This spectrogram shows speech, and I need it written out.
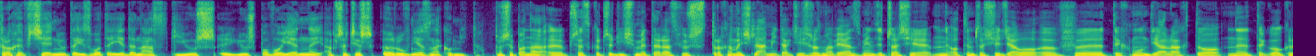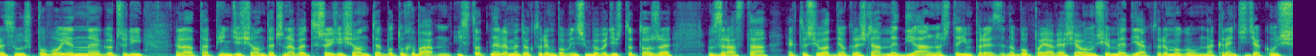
trochę w cieniu tej złotej jedenastki już, już powojennej, a przecież równie znakomita. Proszę pana, e, przeskoczyliśmy teraz już trochę myślami, tak gdzieś rozmawiając w międzyczasie o tym, co się działo e, w tych mundialach, do e, tego okresu już powojennego, czyli lata 50. czy nawet 60., bo tu chyba istotny element, o którym powinniśmy powiedzieć, to to, że wzrasta, jak to się ładnie określa, medialność tej imprezy, no bo pojawia się, się media, które mogą nakręcić jakąś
